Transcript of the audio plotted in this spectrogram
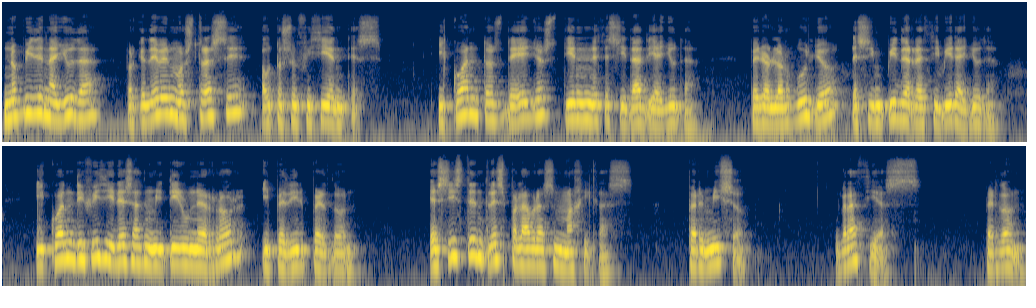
no piden ayuda porque deben mostrarse autosuficientes. ¿Y cuántos de ellos tienen necesidad de ayuda? Pero el orgullo les impide recibir ayuda. ¿Y cuán difícil es admitir un error y pedir perdón? Existen tres palabras mágicas. Permiso, gracias, perdón.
